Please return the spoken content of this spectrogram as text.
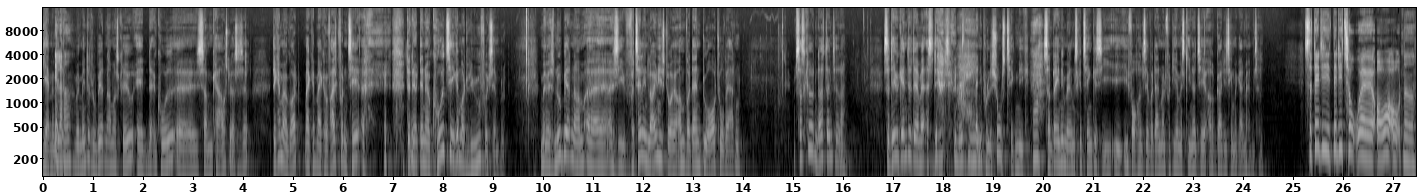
Ja, men eller mindre, hvad? mindre du beder den om at skrive et uh, kode, øh, som kan afsløre sig selv. Det kan man jo godt. Man kan, man kan jo faktisk få den til... den, er, den er jo kode til ikke at måtte lyve, for eksempel. Men hvis nu beder den om øh, at sige, fortæl en løgnhistorie om, hvordan du overtog verden, så skriver den også den til dig. Så det er jo igen det der med, altså det er, det er jo næsten en manipulationsteknik, ja. som der indimellem skal tænkes i, i, i forhold til, hvordan man får de her maskiner til at gøre de ting, man gerne vil have dem til. Så det er de, det er de to øh, overordnede?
